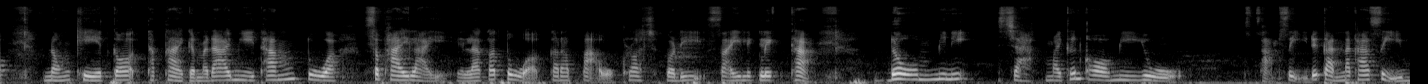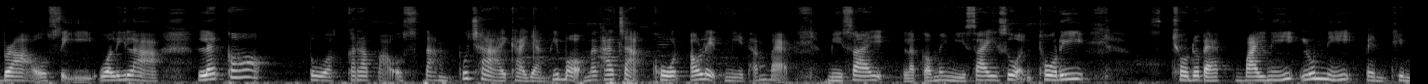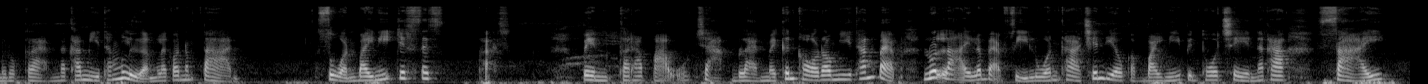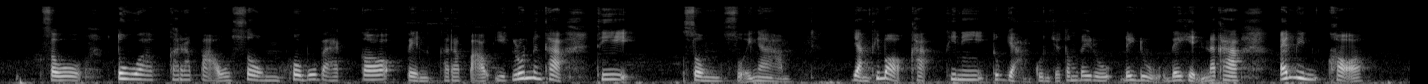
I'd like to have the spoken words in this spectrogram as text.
น้องเคสก็ทักทายกันมาได้มีทั้งตัวสะพายไหล่แล้วก็ตัวกระเป๋า cross body ไซส์เล็กๆ ค่ะ โดมมินิจากไมเคิลคอมีอยู่3สีด้วยกันนะคะ สีบราวน์สีวอลลิลา และก็ ตัวกระเป๋าสตังค์ผู้ชายค่ะอย่างที่บอกนะคะ จากโค้ดเอาเล t มีทั้งแบบมีไส้แล้วก็ไม่มีไส้ส่วนโทรี่โชเดอร์แบ็กใบนี้รุ่นนี้เป็นทิมโนกรามนะคะ มีทั้งเหลืองแล้วก็น้ำตาล ส่วนใบนี้เจสเซสคลัชเป็นกระเป๋าจากแบรนด์ไมเคิลคอเรามีทั้งแบบลวดลายและแบบสีล้วนค่ะ เช่นเดียวกับใบนี้เป็นโทเชนนะคะ สาย โซตัวกระเป๋าทรงโฮบูแบ็กก็เป็นกระเป๋าอีกรุ่นหนึ่งค่ะ ที่ทรงสวยงาม อย่างที่บอกค่ะ ที่นี้ทุกอย่างคุณจะต้องได้รู้ได้ดูได้เห็นนะคะ แอดมินขอ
